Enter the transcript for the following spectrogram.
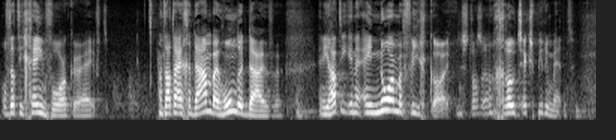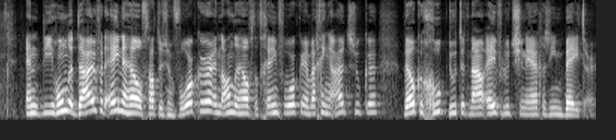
of dat hij geen voorkeur heeft. Dat had hij gedaan bij 100 duiven. En die had hij in een enorme vliegkooi. Dus het was een groot experiment. En die 100 duiven, de ene helft had dus een voorkeur en de andere helft had geen voorkeur. En wij gingen uitzoeken welke groep doet het nou evolutionair gezien beter.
